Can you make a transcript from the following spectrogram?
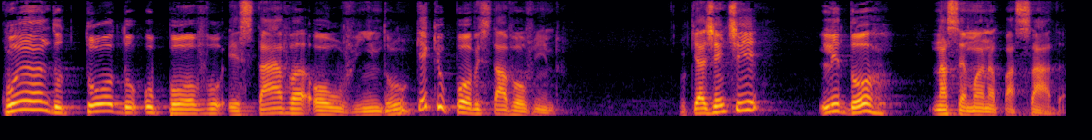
Quando todo o povo estava ouvindo, o que, que o povo estava ouvindo? O que a gente lidou na semana passada.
